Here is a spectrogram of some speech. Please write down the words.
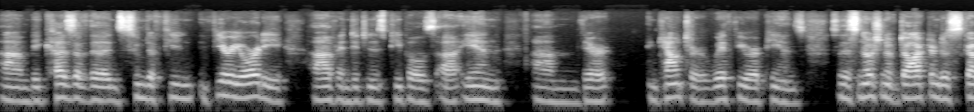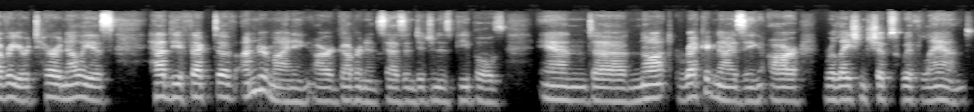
um, because of the assumed inferiority of indigenous peoples uh, in um, their encounter with Europeans. So this notion of doctrine discovery or terra nullius had the effect of undermining our governance as indigenous peoples and uh, not recognizing our relationships with land.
